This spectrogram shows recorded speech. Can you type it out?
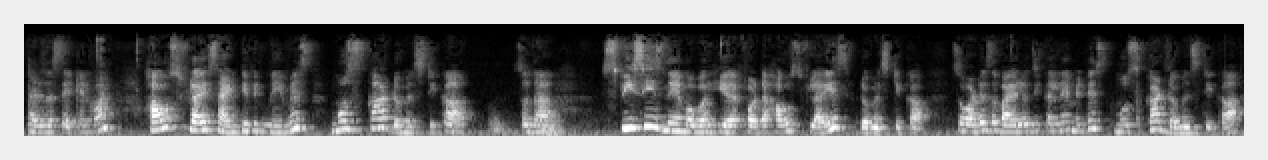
That is the second one. Housefly scientific name is Musca domestica. So the species name over here for the housefly is domestica. So what is the biological name? It is Musca domestica.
